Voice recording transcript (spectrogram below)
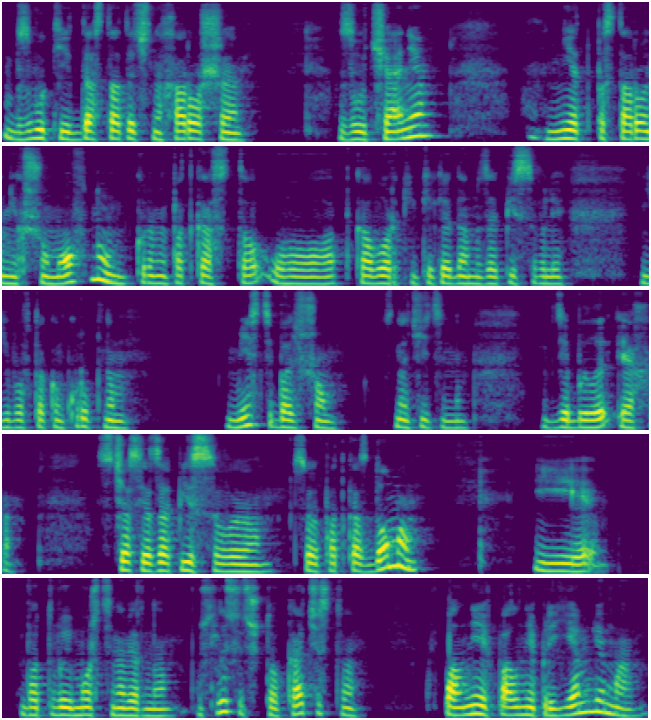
в звуке достаточно хорошее звучание – нет посторонних шумов, ну, кроме подкаста о коворкинге, когда мы записывали его в таком крупном месте большом, значительном, где было эхо. Сейчас я записываю свой подкаст дома, и вот вы можете, наверное, услышать, что качество вполне-вполне приемлемо.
